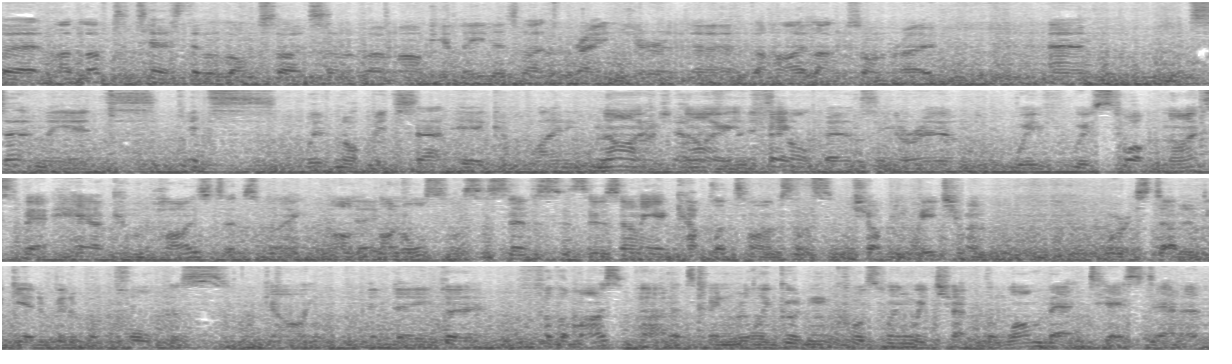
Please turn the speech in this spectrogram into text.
but I'd love to test it alongside some of our market leaders like the Ranger and the, the Hilux on road. And certainly, it's it's we've not been sat here complaining. No, much, no. In it's fact, not bouncing around. We've we've swapped notes about how composed it's been on, on all sorts of surfaces. There was only a couple of times on some choppy bitumen where it started to get a bit of a porpoise going. Indeed. But for the most part, it's been really good. And of course, when we chucked the wombat test at it,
